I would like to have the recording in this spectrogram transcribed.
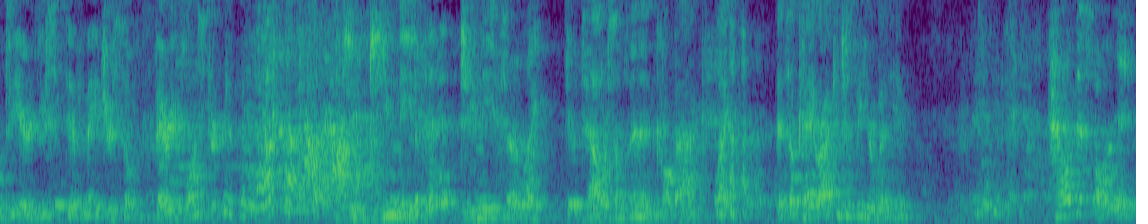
dear, you seem to have made yourself very flustered. do, do you need a minute? Do you need to like get a towel or something and call back? Like, it's okay, or I can just be here with you. How disarming.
